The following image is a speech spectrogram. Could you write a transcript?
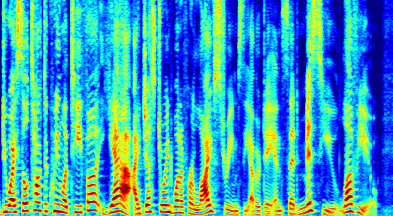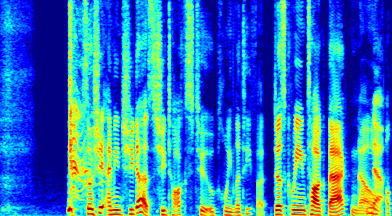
Do I still talk to Queen Latifah? Yeah, I just joined one of her live streams the other day and said, Miss you, love you. So she, I mean, she does. She talks to Queen Latifah. Does Queen talk back? No. No.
